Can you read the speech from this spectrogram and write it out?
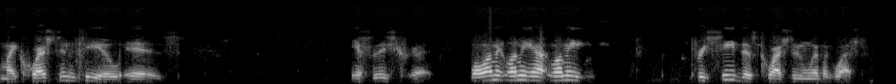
My question to you is, if these, well, let me let me uh, let me precede this question with a question.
